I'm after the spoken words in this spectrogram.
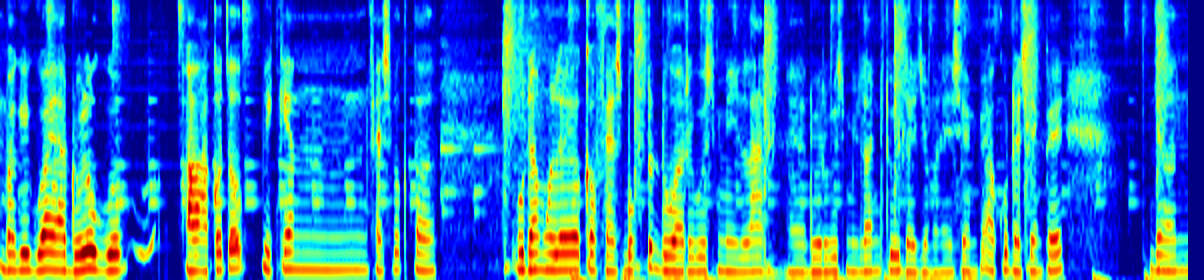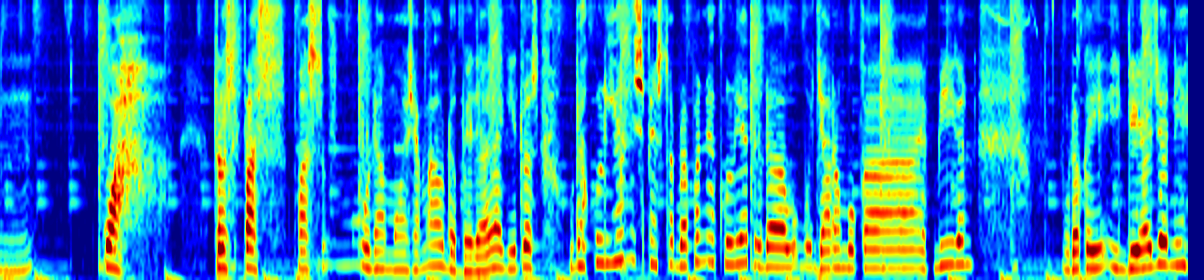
bagi gue ya dulu gue uh, aku tuh bikin Facebook tuh udah mulai ke Facebook tuh 2009 ya 2009 itu udah zaman SMP aku udah SMP dan wah terus pas pas udah mau SMA udah beda lagi. Terus udah kuliah nih semester berapa nih aku lihat? Udah jarang buka FB kan? Udah ke IG aja nih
